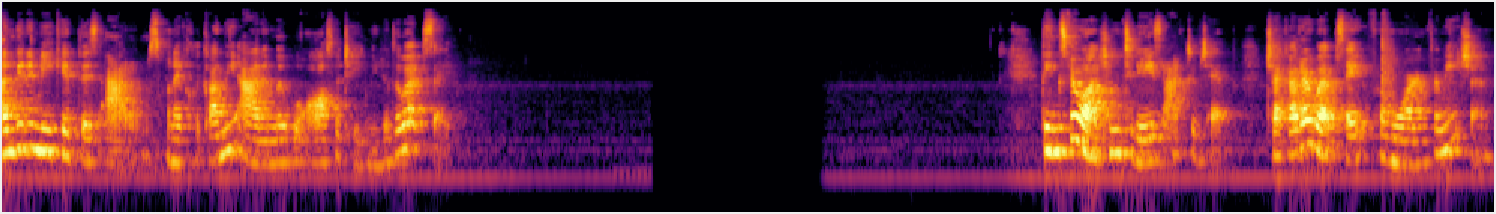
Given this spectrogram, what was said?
I'm going to make it this atom. When I click on the atom, it will also take me to the website. Thanks for watching today's ActivTip. Check out our website for more information.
